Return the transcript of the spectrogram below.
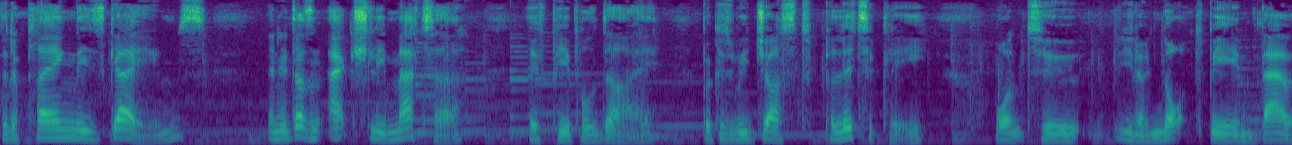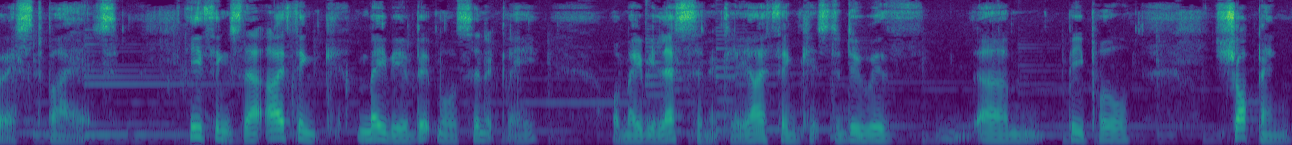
that are playing these games, and it doesn't actually matter if people die because we just politically want to, you know, not be embarrassed by it. He thinks that. I think maybe a bit more cynically, or maybe less cynically, I think it's to do with um, people shopping.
